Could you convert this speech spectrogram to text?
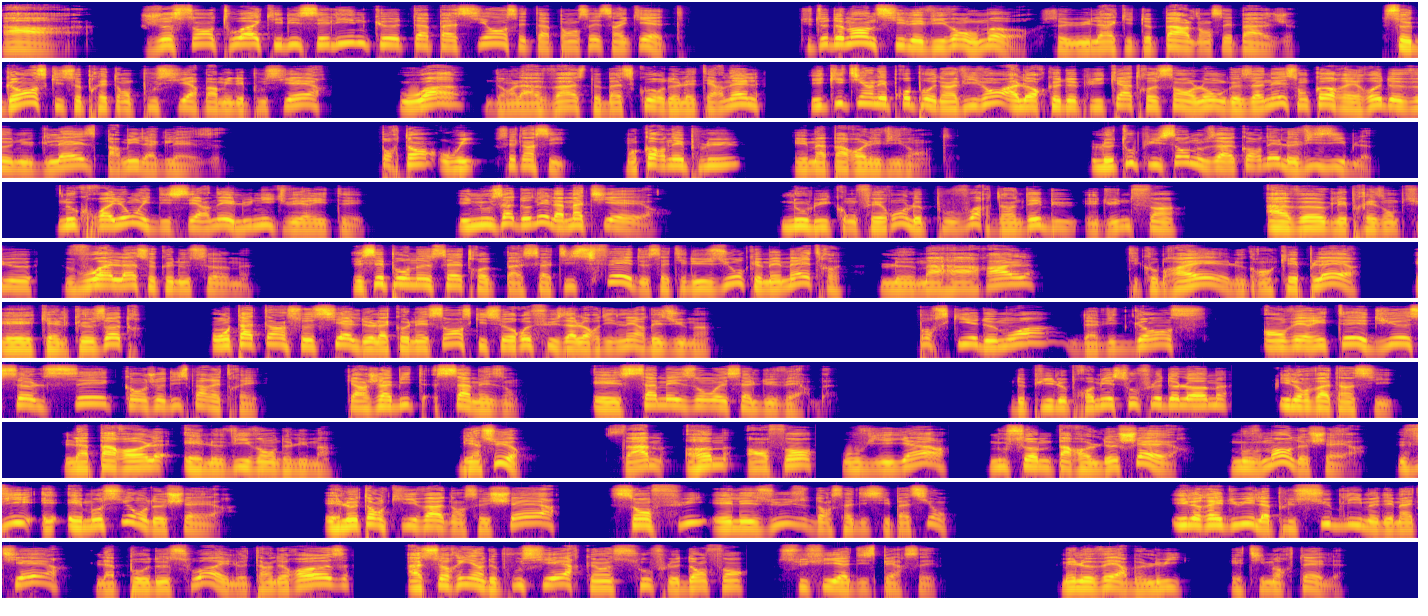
Ah. Je sens, toi qui lis Céline, que ta patience et ta pensée s'inquiètent. Tu te demandes s'il est vivant ou mort, celui-là qui te parle dans ces pages. Ce Gans qui se prétend poussière parmi les poussières, Ouah, dans la vaste basse-cour de l'Éternel, et qui tient les propos d'un vivant alors que depuis quatre cents longues années son corps est redevenu glaise parmi la glaise. Pourtant, oui, c'est ainsi. Mon corps n'est plus, et ma parole est vivante. Le Tout-Puissant nous a accordé le visible. Nous croyons y discerner l'unique vérité. Il nous a donné la matière. Nous lui conférons le pouvoir d'un début et d'une fin. Aveugle et présomptueux, voilà ce que nous sommes. Et c'est pour ne s'être pas satisfait de cette illusion que mes maîtres, le Maharal, Tycho Brahe, le grand Kepler et quelques autres, ont atteint ce ciel de la connaissance qui se refuse à l'ordinaire des humains. Pour ce qui est de moi, David Gans, en vérité, Dieu seul sait quand je disparaîtrai, car j'habite sa maison, et sa maison est celle du Verbe. Depuis le premier souffle de l'homme, il en va ainsi. La parole est le vivant de l'humain. Bien sûr, femmes, hommes, enfants, ou vieillard, nous sommes parole de chair, mouvement de chair, vie et émotion de chair. Et le temps qui va dans ces chairs s'enfuit et les use dans sa dissipation. Il réduit la plus sublime des matières, la peau de soie et le teint de rose, à ce rien de poussière qu'un souffle d'enfant suffit à disperser. Mais le Verbe, lui, est immortel.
